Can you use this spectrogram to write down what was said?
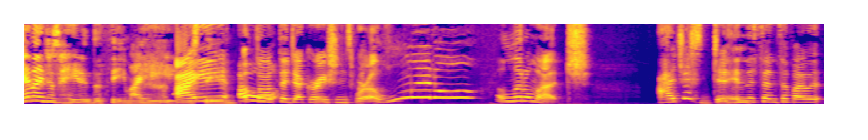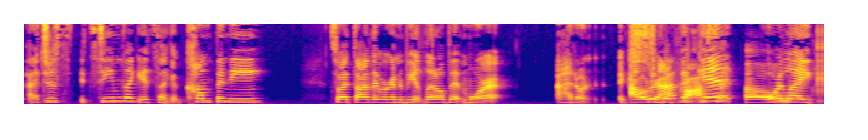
And I just hated the theme. I hate 80s I theme. thought oh. the decorations were a little, a little much. I just didn't. In the sense of I was, I just, it seemed like it's like a company. So I thought they were going to be a little bit more, I don't, Out of the extravagant. process? Oh. Or like,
